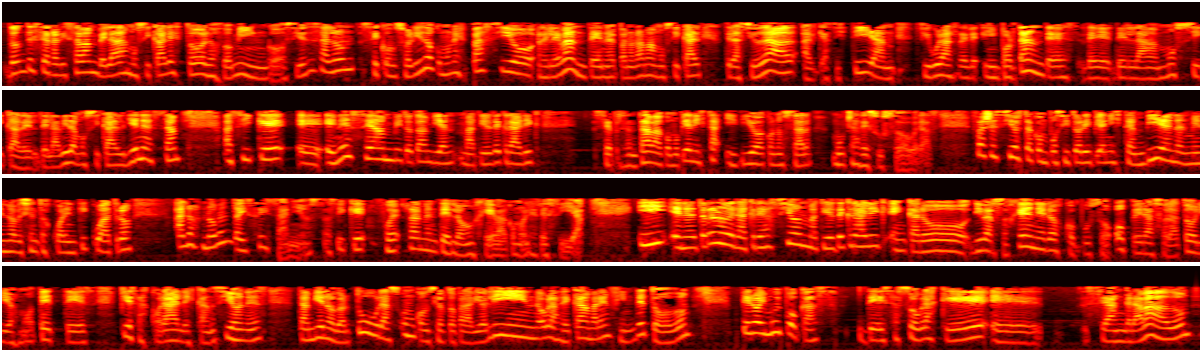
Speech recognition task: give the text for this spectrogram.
donde se realizaban veladas musicales todos los domingos. Y ese salón se consolidó como un espacio relevante en el panorama musical de la ciudad, al que asistían figuras importantes de, la música, de, la vida musical vienesa. Así que eh, en ese ámbito también Matilde Kralik se presentaba como pianista y dio a conocer muchas de sus obras. Falleció esta compositora y pianista en Viena en 1944 a los 96 años, así que fue realmente longeva, como les decía. Y en el terreno de la creación, Matilde Kralik encaró diversos géneros, compuso óperas, oratorios, motetes, piezas corales, canciones, también oberturas, un concierto para violín, obras de cámara, en fin, de todo, pero hay muy pocas de esas obras que eh, se han grabado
